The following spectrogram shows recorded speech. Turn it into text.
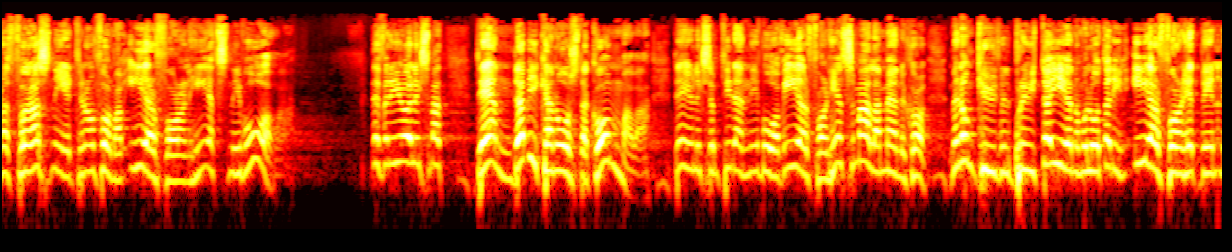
för att föras ner till någon form av erfarenhetsnivå. Va? Därför det gör liksom att det enda vi kan åstadkomma, va, det är ju liksom till den nivå av erfarenhet som alla människor har. Men om Gud vill bryta igenom och låta din erfarenhet bli en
